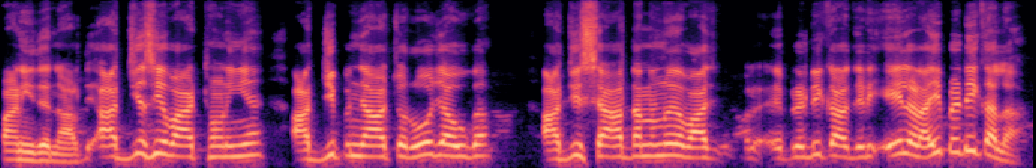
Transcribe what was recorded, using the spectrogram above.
ਪਾਣੀ ਦੇ ਨਾਲ। ਤੇ ਅੱਜ ਹੀ ਅਸੀਂ ਆਵਾਜ਼ ਉਠਾਉਣੀ ਹੈ। ਅੱਜ ਹੀ ਪੰਜਾਬ 'ਚ ਰੋਜ਼ ਆਊਗਾ। ਅੱਜ ਹੀ ਸਿਆਸਤਦਾਨਾਂ ਨੂੰ ਆਵਾਜ਼ ਪੋਲੀਟੀਕਲ ਜਿਹੜੀ, ਇਹ ਲੜਾਈ ਪੋਲੀਟੀਕਲ ਆ।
